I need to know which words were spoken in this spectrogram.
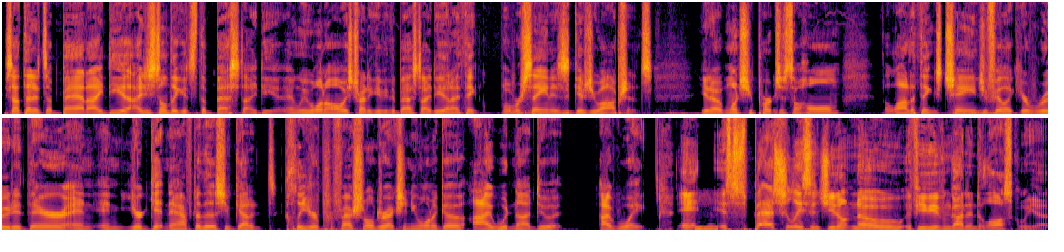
it's not that it's a bad idea. I just don't think it's the best idea, and we want to always try to give you the best idea. And I think what we're saying is it gives you options. You know, once you purchase a home, a lot of things change. You feel like you're rooted there, and and you're getting after this. You've got a clear professional direction you want to go. I would not do it. I would wait. And especially since you don't know if you've even got into law school yet.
